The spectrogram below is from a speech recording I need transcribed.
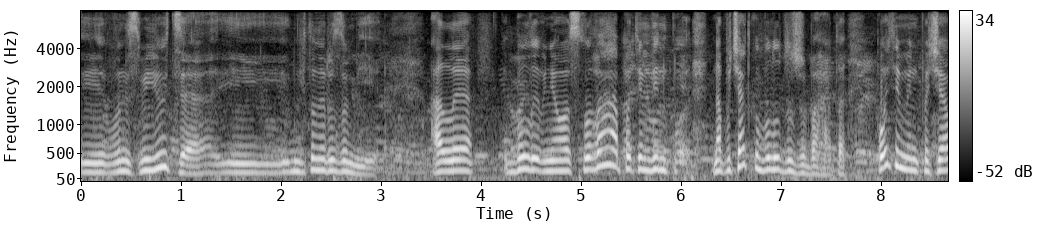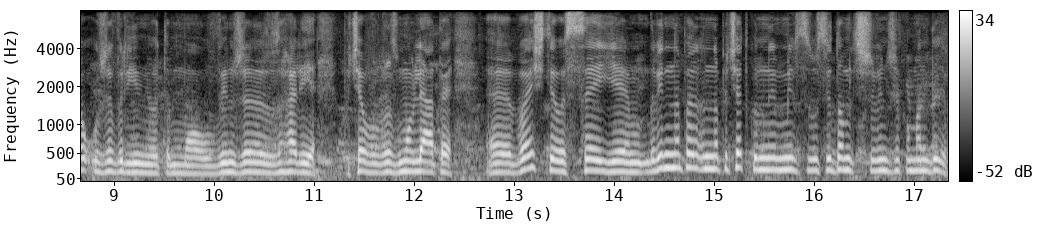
і вони сміються, і ніхто не розуміє. Але були в нього слова, а потім він на початку було дуже багато. Потім він почав уже вирівнювати мову. Він вже взагалі почав розмовляти. Е, Бачите, ось е, він на, початку не міг усвідомити, що він вже командир.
